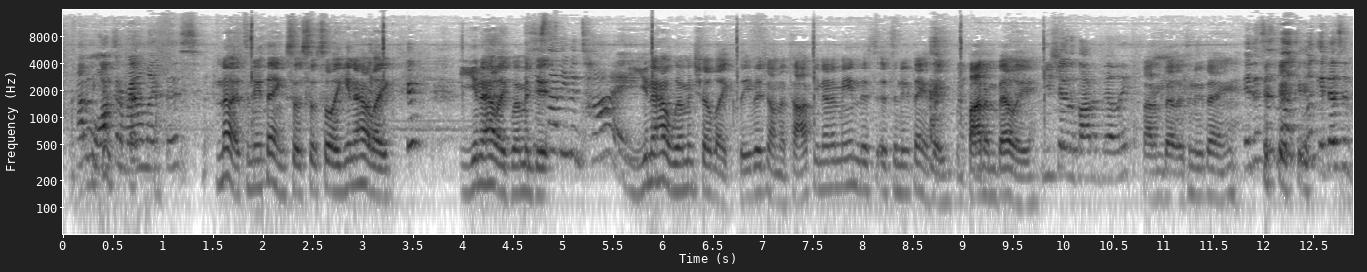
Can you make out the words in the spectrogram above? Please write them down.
I've been walking around like this. No, it's a new thing. So, so, so, like, you know how, like, you know how, like, women do. It's not even tied. You know how women show like cleavage on the top. You know what I mean? This it's a new thing. It's like bottom belly. You show the bottom belly. Bottom belly. It's a new thing. It doesn't look. Look, it doesn't.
